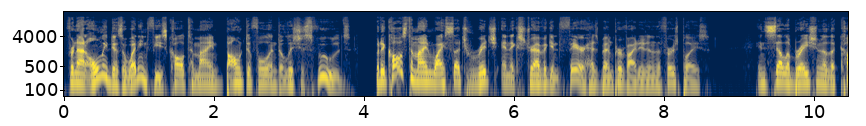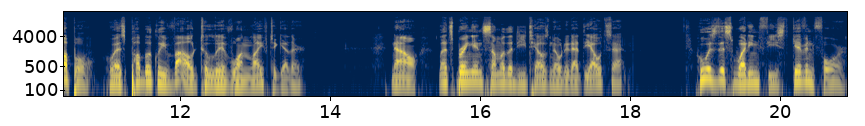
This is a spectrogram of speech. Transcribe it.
For not only does a wedding feast call to mind bountiful and delicious foods, but it calls to mind why such rich and extravagant fare has been provided in the first place. In celebration of the couple who has publicly vowed to live one life together. Now, let's bring in some of the details noted at the outset. Who is this wedding feast given for?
